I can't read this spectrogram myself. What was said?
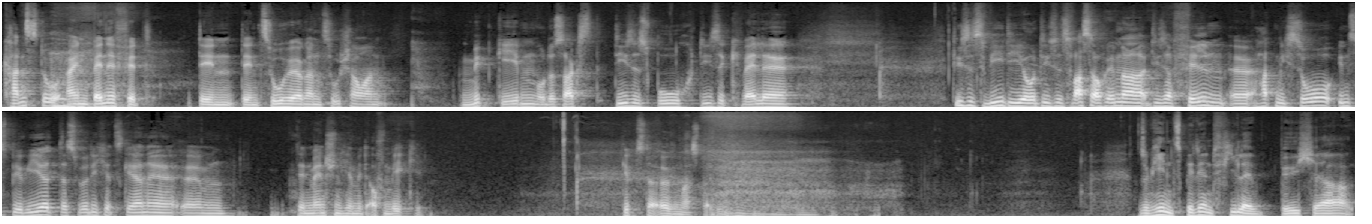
kannst du einen Benefit den, den Zuhörern, Zuschauern mitgeben, wo du sagst, dieses Buch, diese Quelle, dieses Video, dieses was auch immer, dieser Film äh, hat mich so inspiriert, das würde ich jetzt gerne ähm, den Menschen hier mit auf den Weg geben. Gibt es da irgendwas bei dir? Also mich inspirieren viele Bücher,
